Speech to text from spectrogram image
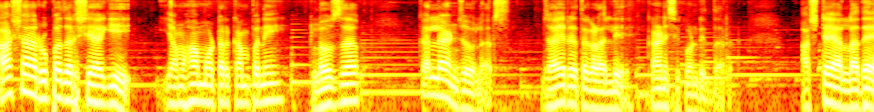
ಆಶಾ ರೂಪದರ್ಶಿಯಾಗಿ Yamaha motor company Closeup Kalyan jewellers ಜಾಹೀರಾತುಗಳಲ್ಲಿ ಕಾಣಿಸಿಕೊಂಡಿದ್ದಾರೆ. ಅಷ್ಟೇ ಅಲ್ಲದೆ,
